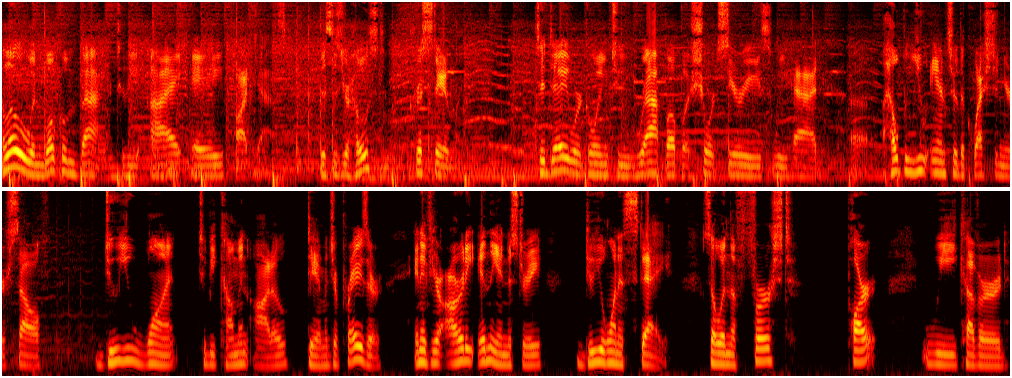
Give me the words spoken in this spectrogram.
Hello, and welcome back to the IA podcast. This is your host, Chris Stanley. Today, we're going to wrap up a short series we had uh, helping you answer the question yourself Do you want to become an auto damage appraiser? And if you're already in the industry, do you want to stay? So, in the first part, we covered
